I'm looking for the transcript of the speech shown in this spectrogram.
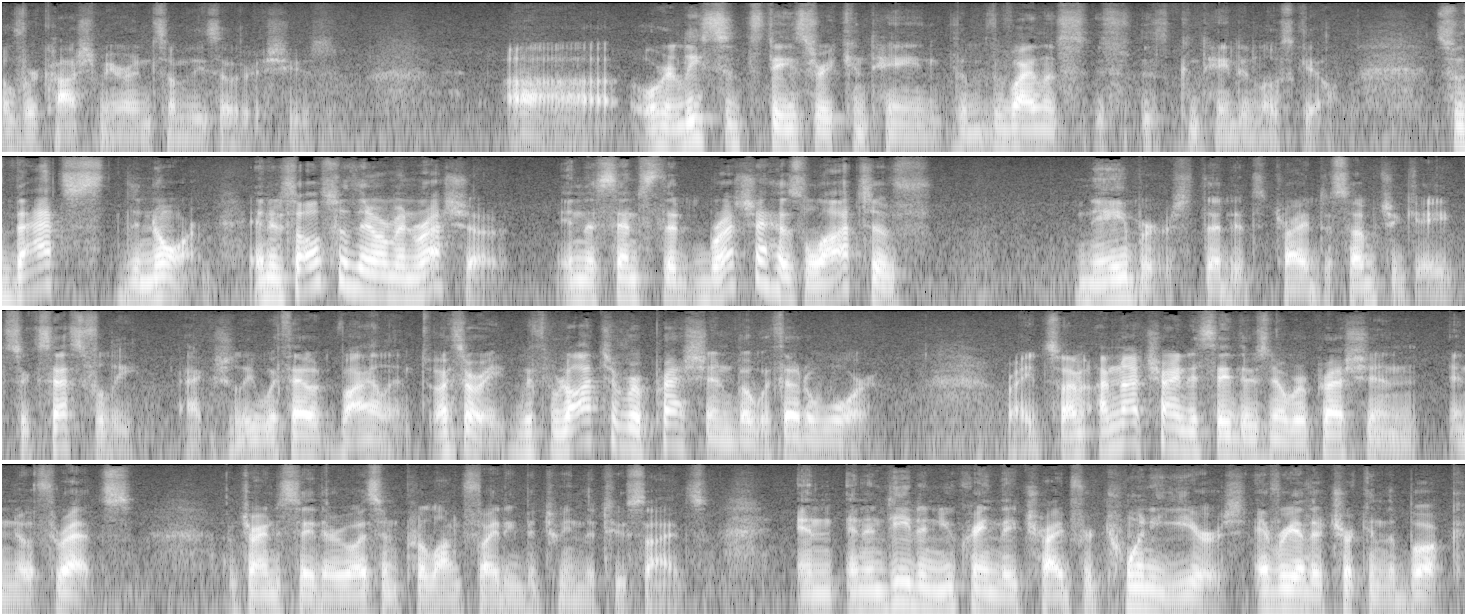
over Kashmir and some of these other issues. Uh, or at least it stays very contained. The, the violence is, is contained in low scale. So that's the norm. And it's also the norm in Russia in the sense that Russia has lots of neighbors that it's tried to subjugate successfully, actually, without violence. Or sorry, with lots of repression, but without a war. Right? So I'm, I'm not trying to say there's no repression and no threats. I'm trying to say there wasn't prolonged fighting between the two sides. And, and indeed, in Ukraine, they tried for 20 years, every other trick in the book,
